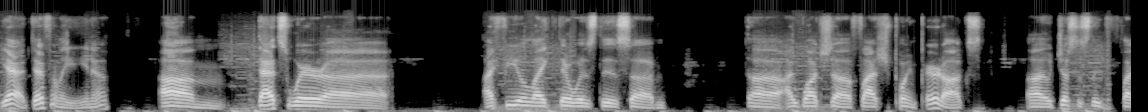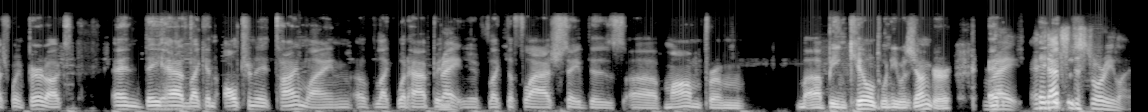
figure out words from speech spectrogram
yeah definitely you know um that's where uh i feel like there was this um uh i watched uh flashpoint paradox uh justice league flashpoint paradox and they had like an alternate timeline of like what happened Right. if like the flash saved his uh mom from uh, being killed when he was younger And Right, it and that's the was- storyline.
